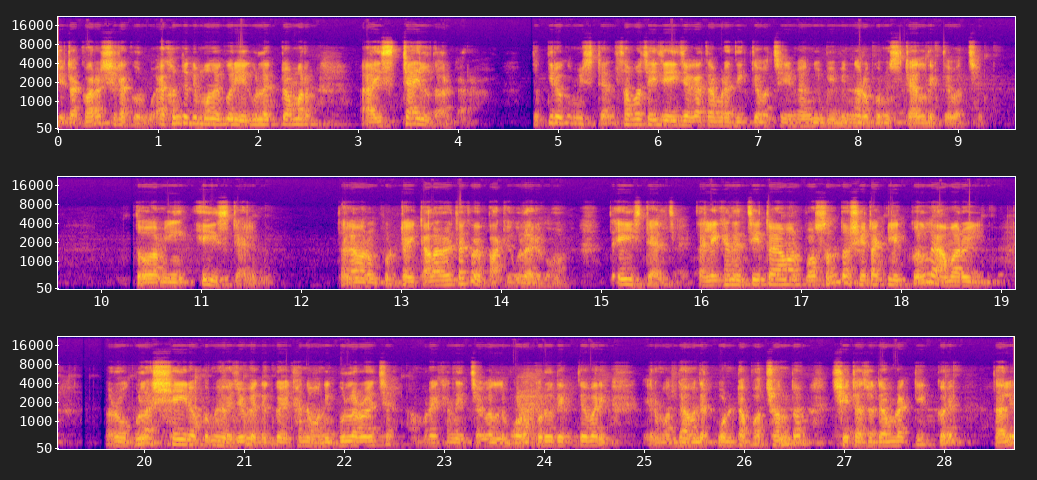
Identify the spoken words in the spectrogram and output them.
যেটা করার সেটা করব। এখন যদি মনে করি এগুলো একটু আমার স্টাইল দরকার। তো কীরকম স্টাইল সাপোজ এই যে, এই জায়গাতে আমরা দেখতে পাচ্ছি বিভিন্ন রকম স্টাইল দেখতে পাচ্ছি। তো আমি এই স্টাইল তাহলে আমার উপরটাই কালার হয়ে থাকবে, বাকিগুলো এরকম তো এই স্টাইল চাই। তাহলে এখানে যেটা আমার পছন্দ, সেটা ক্লিক করলে আমার ওই রোগুলা সেই রকমই হয়ে যাবে। দেখো, এখানে অনেকগুলো রয়েছে। আমরা এখানে ইচ্ছা করলে বড় করেও দেখতে পারি। এর মধ্যে আমাদের কোনটা পছন্দ, সেটা যদি আমরা ক্লিক করি, তাহলে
